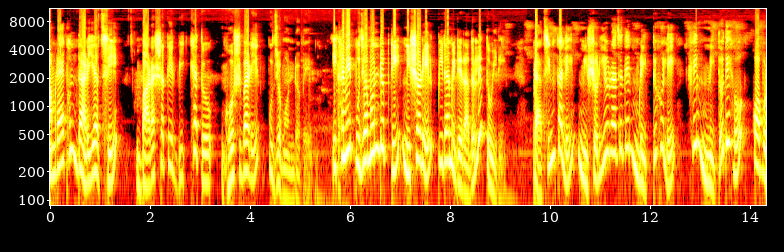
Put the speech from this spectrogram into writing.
আমরা এখন দাঁড়িয়ে আছি বারাসাতের বিখ্যাত ঘোষবাড়ির পুজো মণ্ডপে। এখানের পূজা মণ্ডপটি মিশরের পিরামিডের আদলে তৈরি। প্রাচীনকালে মিশরীয় রাজাদের মৃত্যু হলে সেই মৃতদেহ কবর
